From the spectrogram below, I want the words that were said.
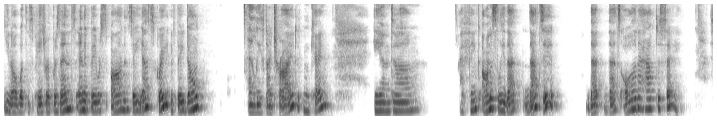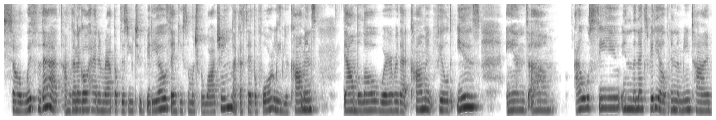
you know, what this page represents. And if they respond and say yes, great. If they don't, at least I tried. Okay. And um, I think honestly that that's it. That that's all that I have to say. So with that, I'm gonna go ahead and wrap up this YouTube video. Thank you so much for watching. Like I said before, leave your comments down below wherever that comment field is. And um, I will see you in the next video. But in the meantime,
